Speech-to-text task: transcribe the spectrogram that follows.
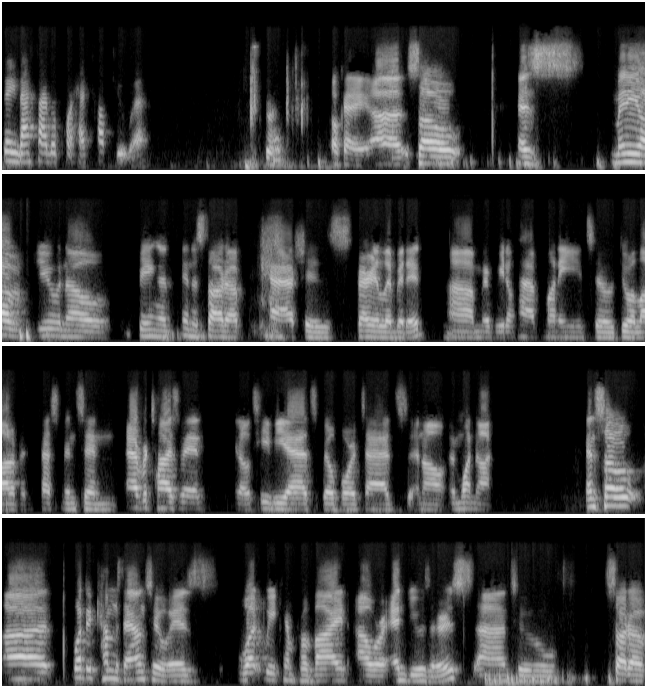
thing that Cyberport has helped you with? Okay, uh, so as many of you know, being a, in a startup, cash is very limited. Um, if we don't have money to do a lot of investments in advertisement, you know, TV ads, billboards ads, and all and whatnot. And so, uh, what it comes down to is what we can provide our end users uh, to sort of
